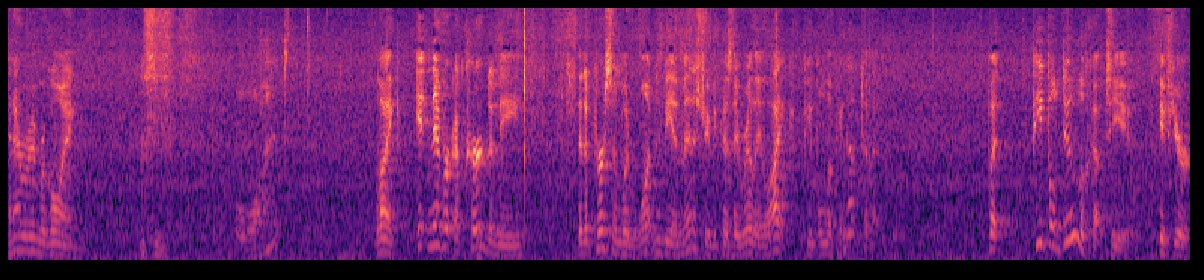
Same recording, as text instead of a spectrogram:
And I remember going, what? Like, it never occurred to me that a person would want to be in ministry because they really like people looking up to them. But people do look up to you if you're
